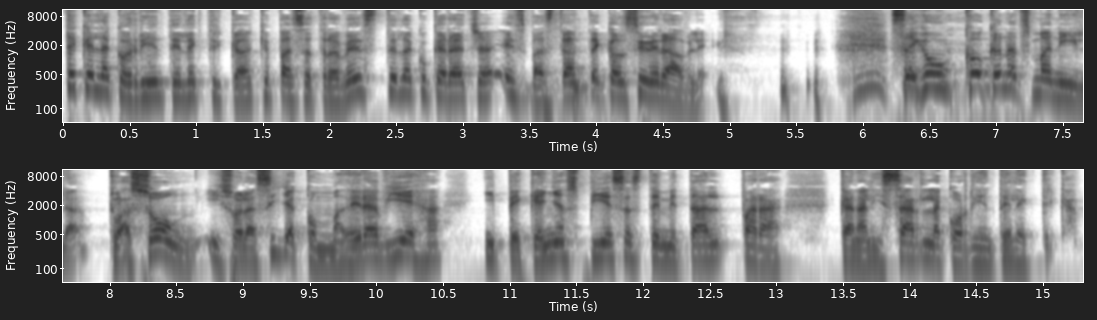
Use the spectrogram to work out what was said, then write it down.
de que la corriente eléctrica que pasa a través de la cucaracha es bastante considerable. Según Coconuts Manila, Tuazón hizo la silla con madera vieja y pequeñas piezas de metal para canalizar la corriente eléctrica.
